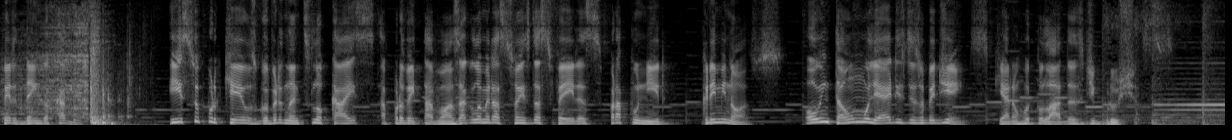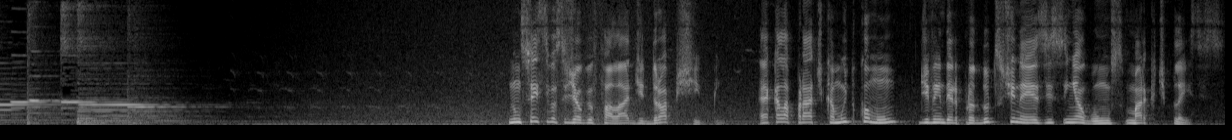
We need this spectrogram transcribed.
perdendo a cabeça. Isso porque os governantes locais aproveitavam as aglomerações das feiras para punir criminosos. Ou então mulheres desobedientes, que eram rotuladas de bruxas. Não sei se você já ouviu falar de dropshipping. É aquela prática muito comum de vender produtos chineses em alguns marketplaces.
